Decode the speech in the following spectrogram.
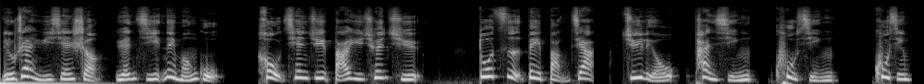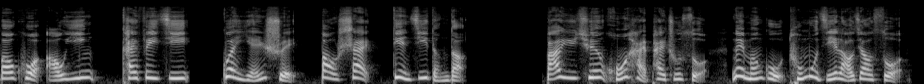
刘占瑜先生原籍内蒙古，后迁居鲅鱼圈区，多次被绑架、拘留、判刑、酷刑，酷刑包括熬鹰、开飞机、灌盐水、暴晒。电击等等，鲅鱼圈红海派出所、内蒙古土木集劳教所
